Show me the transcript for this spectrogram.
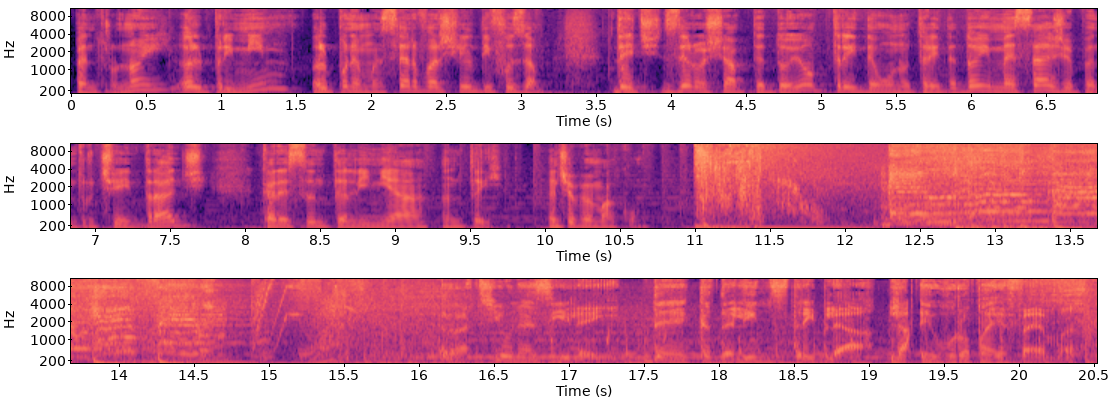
pentru noi, îl primim, îl punem în server și îl difuzăm. Deci, 0728 3 de 1 3 de 2, mesaje pentru cei dragi care sunt în linia întâi. Începem acum. Rațiunea zilei de Cătălin Striblea la Europa FM.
